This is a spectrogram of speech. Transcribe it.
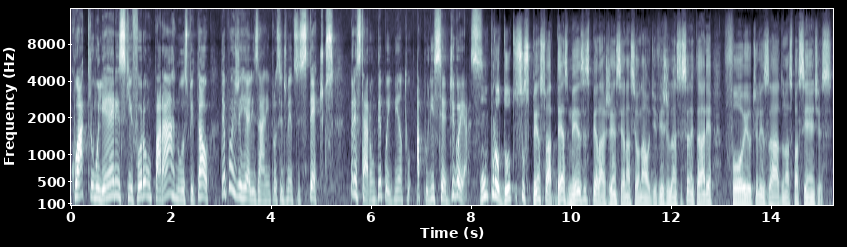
Quatro mulheres que foram parar no hospital depois de realizarem procedimentos estéticos prestaram depoimento à polícia de Goiás. Um produto suspenso há 10 meses pela Agência Nacional de Vigilância Sanitária foi utilizado nas pacientes.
